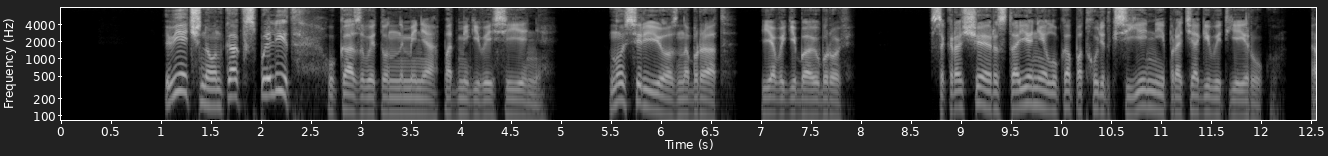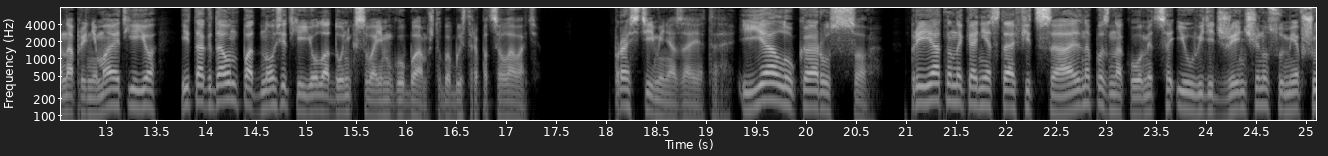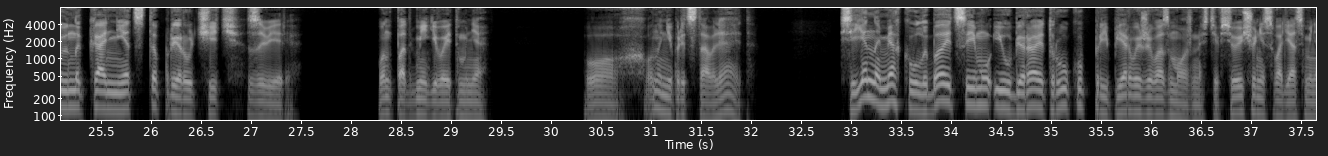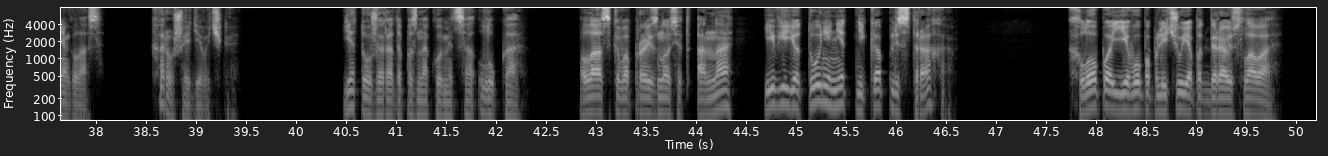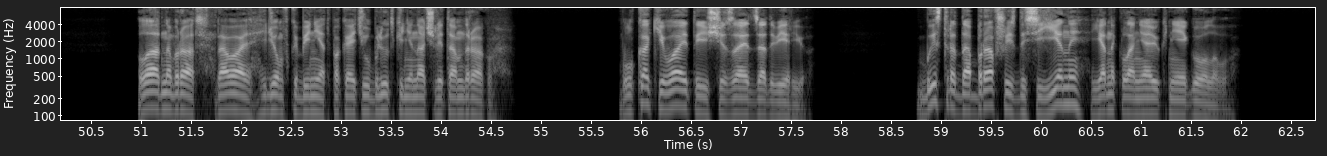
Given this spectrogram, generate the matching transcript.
«Вечно он как вспылит», — указывает он на меня, подмигивая Сиенне. «Ну серьезно, брат», — я выгибаю бровь. Сокращая расстояние, Лука подходит к Сиенне и протягивает ей руку. Она принимает ее, и тогда он подносит ее ладонь к своим губам, чтобы быстро поцеловать. «Прости меня за это. Я Лука Руссо. Приятно наконец-то официально познакомиться и увидеть женщину, сумевшую наконец-то приручить зверя». Он подмигивает мне. Ох, он и не представляет. Сиенна мягко улыбается ему и убирает руку при первой же возможности, все еще не сводя с меня глаз. Хорошая девочка. Я тоже рада познакомиться, Лука. Ласково произносит она, и в ее тоне нет ни капли страха. Хлопая его по плечу, я подбираю слова. «Ладно, брат, давай, идем в кабинет, пока эти ублюдки не начали там драку». Лука кивает и исчезает за дверью. Быстро добравшись до Сиены, я наклоняю к ней голову.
